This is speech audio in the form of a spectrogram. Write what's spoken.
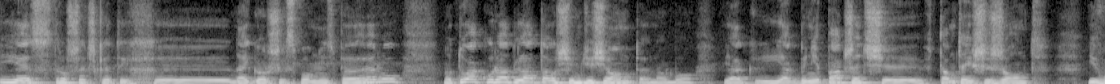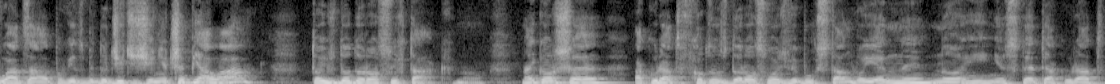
Jest troszeczkę tych y, najgorszych wspomnień z PRL-u. No tu akurat lata 80., no bo jak, jakby nie patrzeć, y, w tamtejszy rząd i władza powiedzmy do dzieci się nie czepiała, to już do dorosłych tak. No. Najgorsze akurat wchodząc w dorosłość wybuchł stan wojenny, no i niestety akurat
